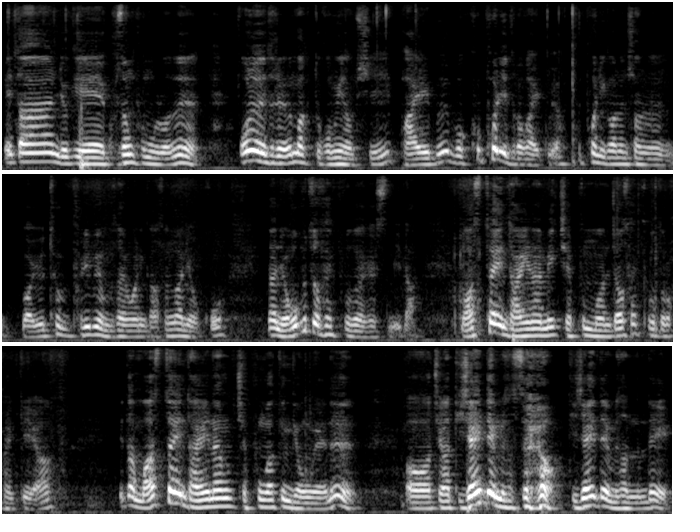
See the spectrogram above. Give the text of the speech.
일단 여기에 구성품으로는 오늘 들을 음악도 고민 없이 바이브 뭐 쿠폰이 들어가 있고요. 쿠폰 이거는 저는 뭐 유튜브 프리미엄 사용하니까 상관이 없고 일단 이거부터 살펴보도록 하겠습니다. 마스터 앤 다이나믹 제품 먼저 살펴보도록 할게요. 일단 마스터 앤 다이나믹 제품 같은 경우에는 어, 제가 디자인 때문에 샀어요. 디자인 때문에 샀는데,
